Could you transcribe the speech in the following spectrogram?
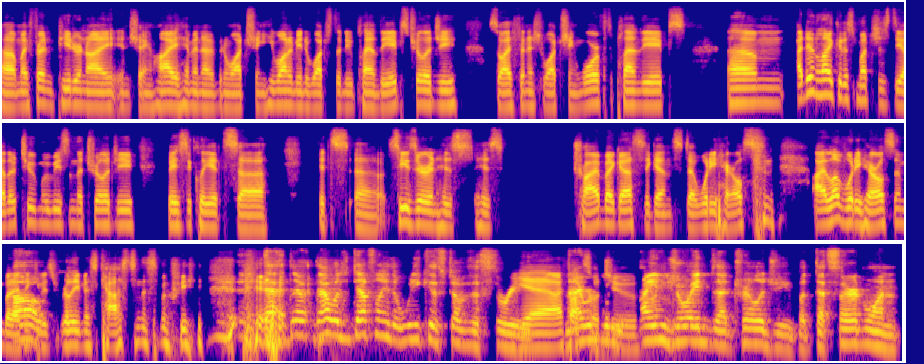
Uh, my friend Peter and I in Shanghai, him and I have been watching. He wanted me to watch the new Planet of the Apes trilogy, so I finished watching War of the Planet of the Apes. Um, I didn't like it as much as the other two movies in the trilogy. Basically, it's uh, it's uh, Caesar and his his tribe, I guess, against uh, Woody Harrelson. I love Woody Harrelson, but I oh. think he oh. was really miscast in this movie. that, that, that, was definitely the weakest of the three. Yeah, I thought I so really, too. I enjoyed that trilogy, but that third one,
